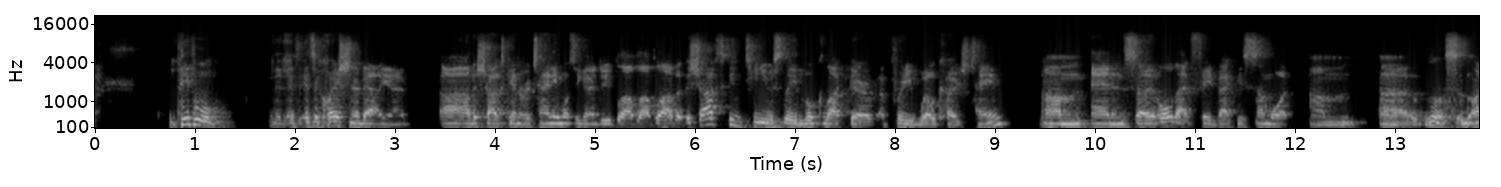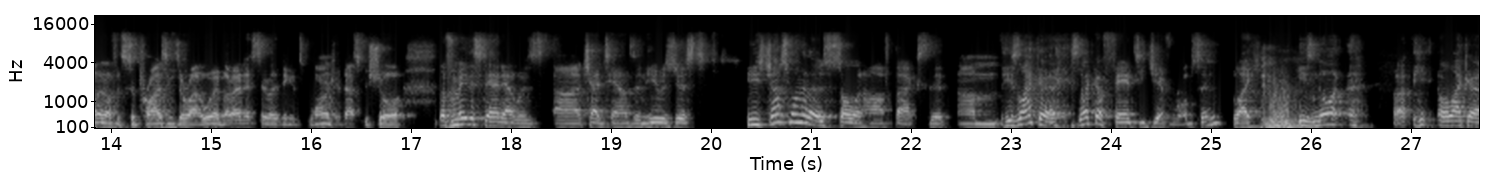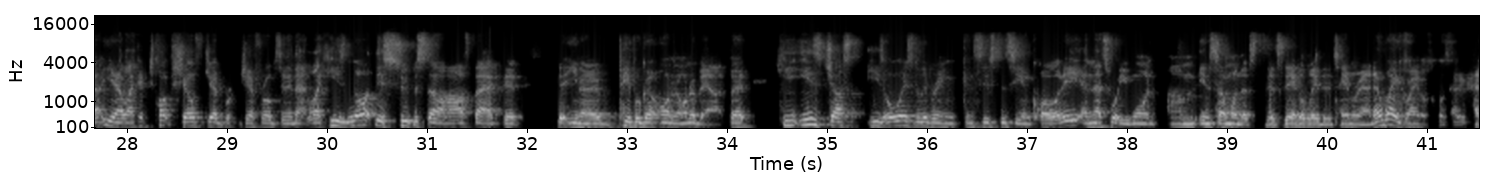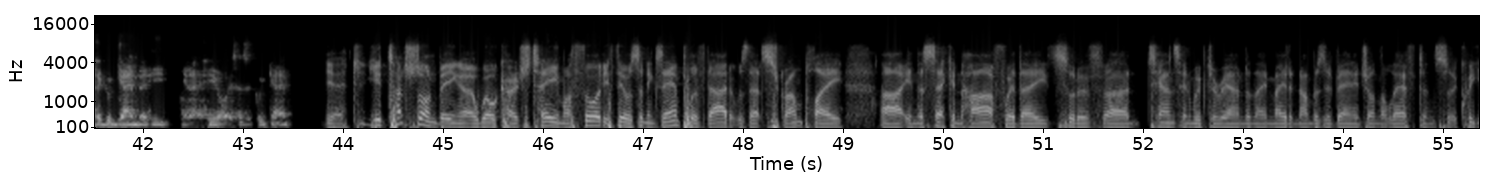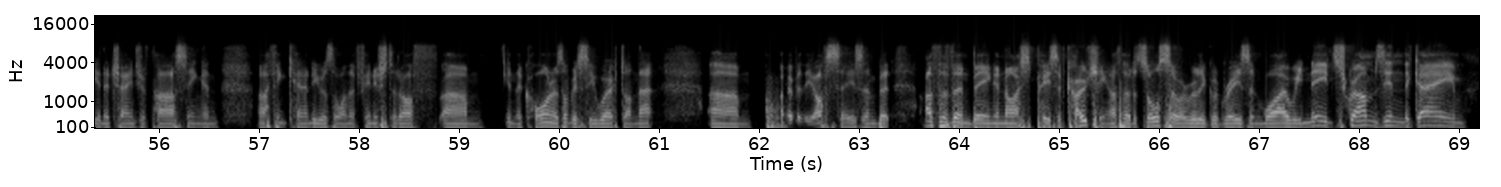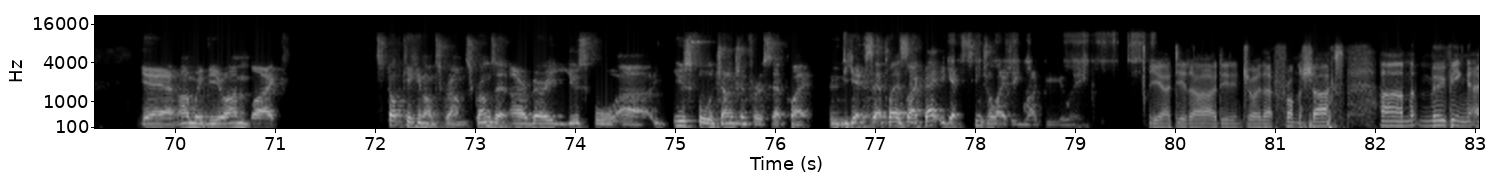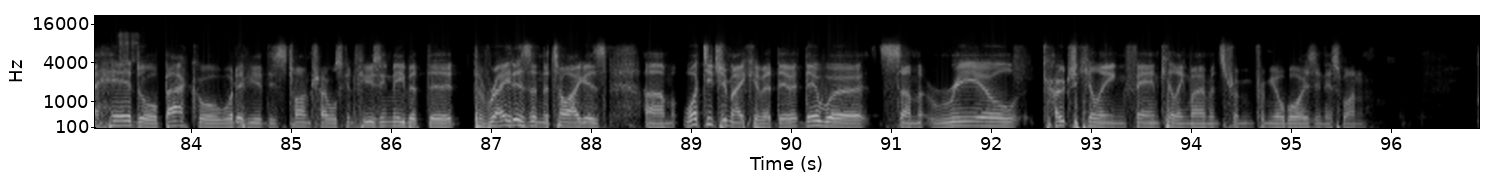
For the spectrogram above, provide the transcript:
people, it's, it's a question about you know uh, are the Sharks going to retain him? What's he going to do? Blah blah blah. But the Sharks continuously look like they're a pretty well coached team, um, and so all that feedback is somewhat. Um, uh, well, I don't know if it's surprising is the right word, but I don't necessarily think it's warranted. That's for sure. But for me, the standout was uh, Chad Townsend. He was just he's just one of those solid halfbacks that um, he's like a he's like a fancy Jeff Robson. Like he's not. Uh, he, or like a you know like a top shelf Jeff, Jeff Robson in that like he's not this superstar halfback that that you know people go on and on about but he is just he's always delivering consistency and quality and that's what you want um, in someone that's that's there to lead the team around and Wade Graham of course had, had a good game but he you know he always has a good game yeah, you touched on being a well coached team. I thought if there was an example of that, it was that scrum play uh, in the second half where they sort of uh, Townsend whipped around and they made a numbers advantage on the left and sort of quick interchange of passing. And I think Kennedy was the one that finished it off um, in the corners. Obviously, worked on that um, over the off season. But other than being a nice piece of coaching, I thought it's also a really good reason why we need scrums in the game. Yeah, I'm with you. I'm like stop kicking on scrums. Scrums are a very useful uh, useful junction for a set play. If you get set plays like that, you get scintillating rugby league. Yeah, I did. Uh, I did enjoy that from the Sharks. Um, moving ahead or back or whatever. You, this time travel's confusing me, but the the Raiders and the Tigers. Um, what did you make of it? There there were some real coach killing, fan killing moments from from your boys in this one.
